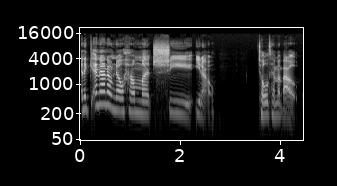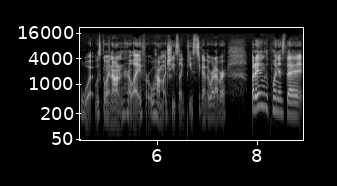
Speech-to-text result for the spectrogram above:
And again, I don't know how much she, you know, told him about what was going on in her life or how much he's like pieced together, whatever. But I think the point is that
